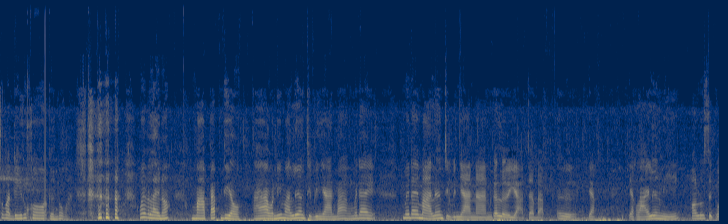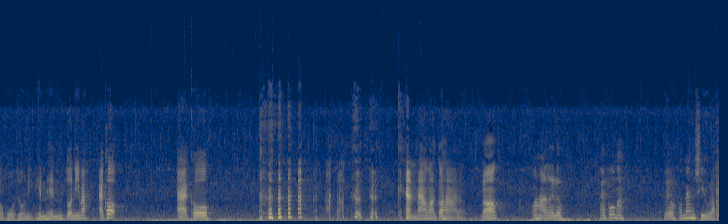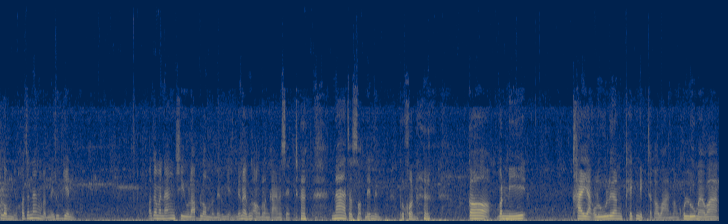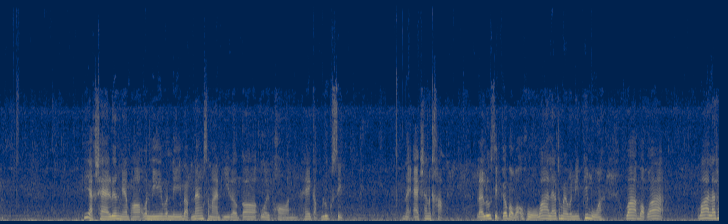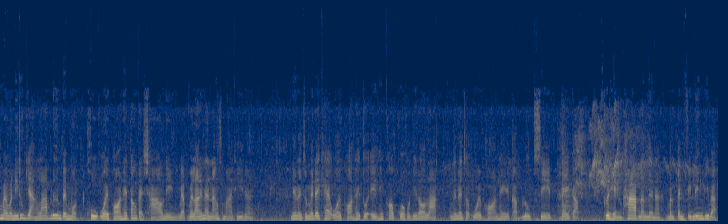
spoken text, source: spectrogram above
สวัสดีทุกคนเกินป่าวะไม่เป็นไรเนาะมาแป๊บเดียวอ่าวันนี้มาเรื่องจิตวิญญาณบ้างไม่ได้ไม่ได้มาเรื่องจิตวิญญาณนานก็เลยอยากจะแบบเอออยากอยากร้ายเรื่องนี้ เพราะรู้สึกว่าโหช่วงนี้ เห็นเห็นตัวนี้ป่ะแอคโคแอคโคแขนหน้ามาก็หาแล้ว น้อง มาหาหน่อยเร็วแอคโคมา เร็วเขานั่งชิลรับลมอยู่เขาจะนั่งแบบนี้ทุกเย็นเขาจะมานั่งชิลรับลมแบบนี้ทุกเย็นนิดหน่อยเพิ่งออกกำลังกายมาเสร็จ น่าจะสดนิดหนึ่งทุกคน ก็วันนี้ใครอยากรู้เรื่องเทคนิคจักรวาลบางคุณรู้ไหมว่า ที่อยากแชร์เรื่องนี้เพราะวันนี้วันนี้แบบนั่งสมาธิแล้วก็อวยพรให้กับลูกศิษย์ในแอคชั่นขับแล้วลูกศิษย์ก็บอกว่า โอ้โหว่าแล้วทำไมวันนี้พี่หมูว่าบอกว่า ว่าแล้วทำไมวันนี้ทุกอย่างราบลื่นไปหมดครูอวยพรให้ตั้งแต่เช้านี่เองแบบเวลานี่หน่อยนั่งสมาธินะนี่หน่อยจะไม่ได้แค่อวยพรให้ตัวเองให้ครอบครัวคนที่เรารักนี่หน่อยจะอวยพรให้กับลูกศิษย์ให้กับคือเห็นภาพนั้นเลยนะ มันเป็นฟีลลิ่งที่แบบ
